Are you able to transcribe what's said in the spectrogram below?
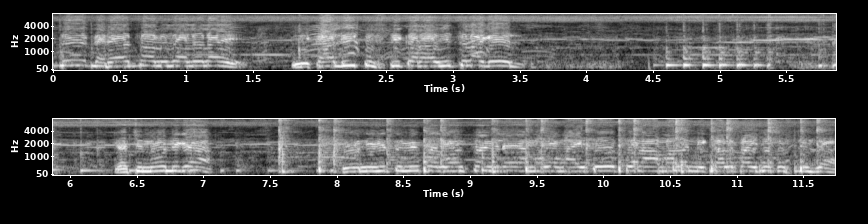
इथे घड्याळ चालू झालेला आहे. निकाली कुस्ती करावीच लागेल. याची नोंद घ्या. दोन्हीही तुम्ही पहिलवान चांगले आहे आम्हाला माहिती आहे पण आम्हाला निकाल पाहिजे कुस्तीचा.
